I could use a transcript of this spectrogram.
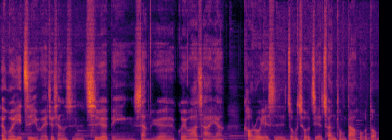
哎，我一直以为就像是吃月饼、赏月、桂花茶一样，烤肉也是中秋节传统大活动。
